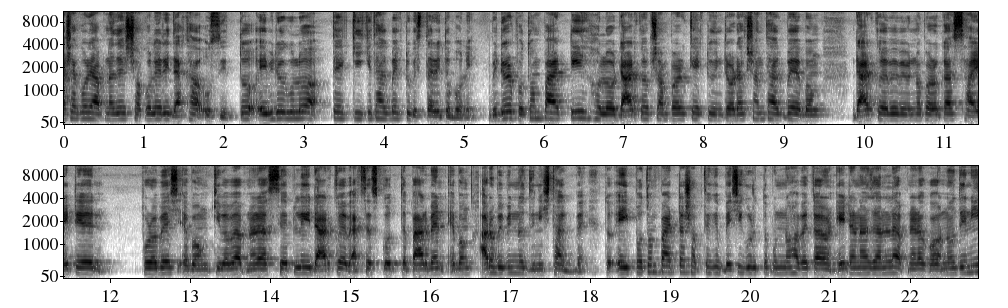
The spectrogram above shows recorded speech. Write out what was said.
আশা করি আপনাদের সকলেরই দেখা উচিত। তো এই ভিডিওগুলোতে কি কি থাকবে একটু বিস্তারিত বলি। ভিডিওর প্রথম পার্টটি হলো ডার্ক ওয়েব সম্পর্কে একটু ইন্ট্রোডাকশন থাকবে এবং ডার্ক ওয়েবে বিভিন্ন প্রকার সাইটে প্রবেশ এবং কীভাবে আপনারা সেফলি ডার্ক ওয়েব অ্যাক্সেস করতে পারবেন এবং আরও বিভিন্ন জিনিস থাকবে। তো এই প্রথম পার্টটা সব থেকে বেশি গুরুত্বপূর্ণ হবে কারণ এটা না জানলে আপনারা কোনোদিনই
